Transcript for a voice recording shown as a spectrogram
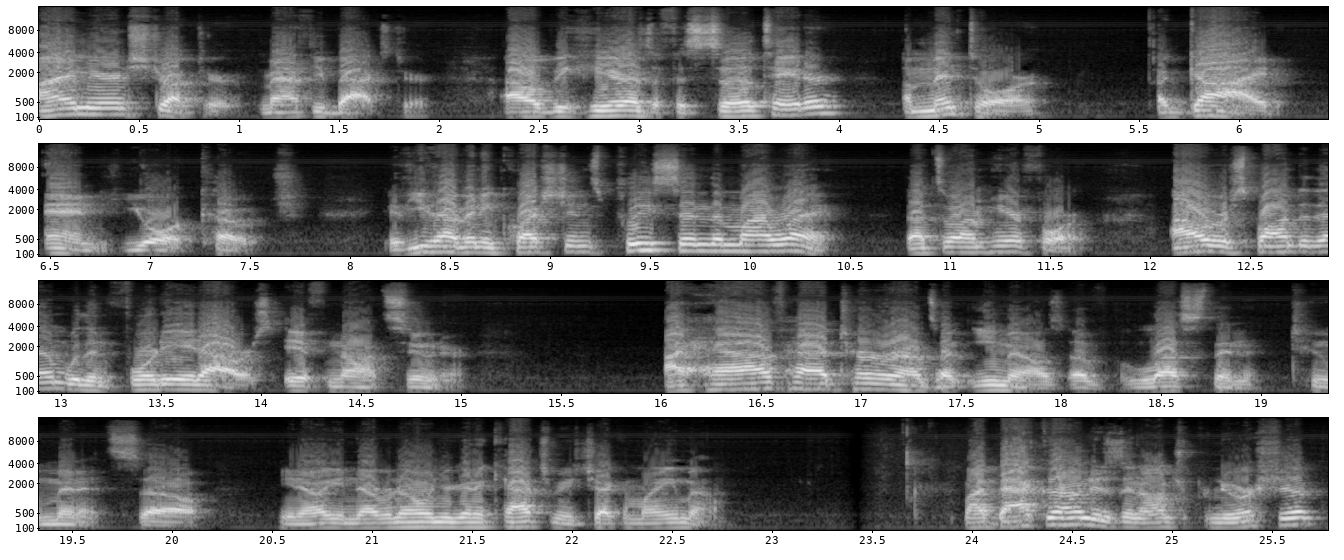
I am your instructor, Matthew Baxter. I will be here as a facilitator, a mentor, a guide, and your coach. If you have any questions, please send them my way. That's what I'm here for. I will respond to them within 48 hours, if not sooner. I have had turnarounds on emails of less than two minutes, so you know, you never know when you're going to catch me checking my email. My background is in entrepreneurship,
